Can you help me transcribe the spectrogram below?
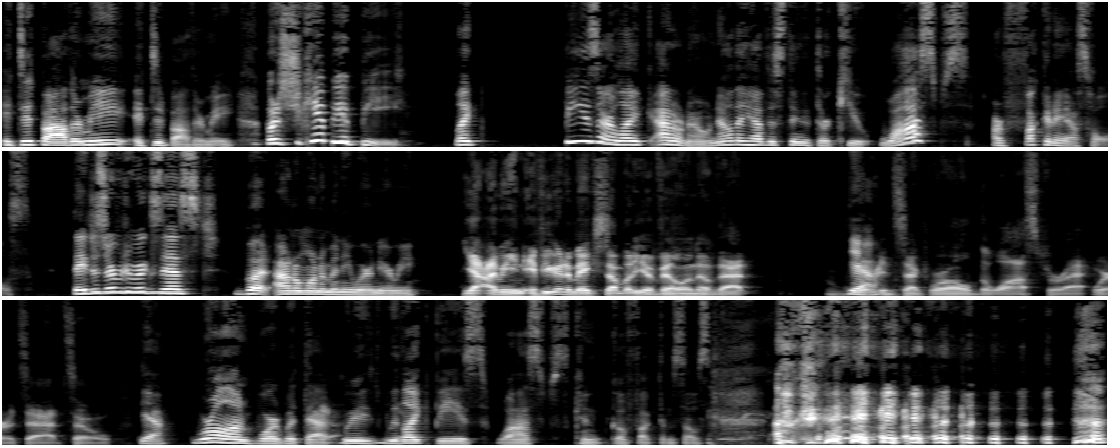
It did bother me. It did bother me. But she can't be a bee. Like, bees are like, I don't know. Now they have this thing that they're cute. Wasps are fucking assholes. They deserve to exist, but I don't want them anywhere near me. Yeah, I mean, if you're going to make somebody a villain of that Yeah. insect world, the wasps are at where it's at. So Yeah, we're all on board with that. Yeah, we we yeah. like bees. Wasps can go fuck themselves. Okay.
